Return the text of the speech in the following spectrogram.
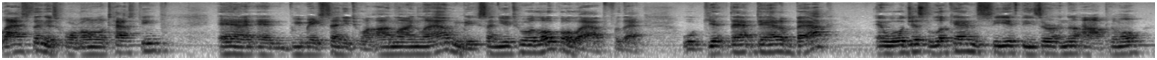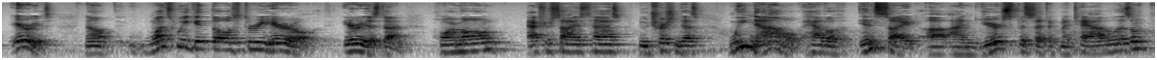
Last thing is hormonal testing, and, and we may send you to an online lab, we may send you to a local lab for that. We'll get that data back, and we'll just look at and see if these are in the optimal areas. Now, once we get those three areas done, hormone, exercise test, nutrition test, we now have an insight uh, on your specific metabolism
